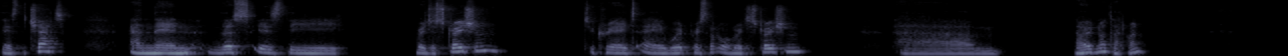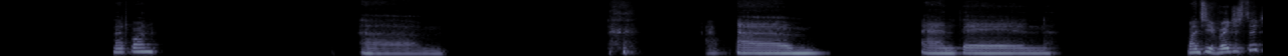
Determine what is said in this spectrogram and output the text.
There's the chat. And then this is the registration to create a WordPress.org registration. Um, no, not that one. That one. Um, um, and then once you've registered,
